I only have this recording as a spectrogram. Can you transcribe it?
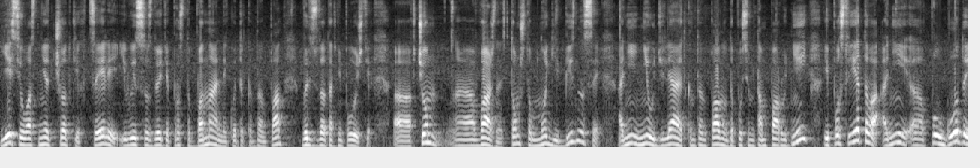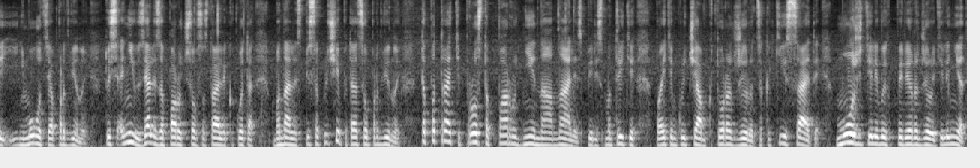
Если у вас нет четких целей, цели, и вы создаете просто банальный какой-то контент-план, вы результатов не получите. В чем важность? В том, что многие бизнесы, они не уделяют контент-плану, допустим, там пару дней, и после этого они полгода и не могут себя продвинуть. То есть они взяли за пару часов, составили какой-то банальный список ключей, пытаются его продвинуть. Да потратьте просто пару дней на анализ, пересмотрите по этим ключам, кто ранжируется, какие сайты, можете ли вы их переранжировать или нет.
